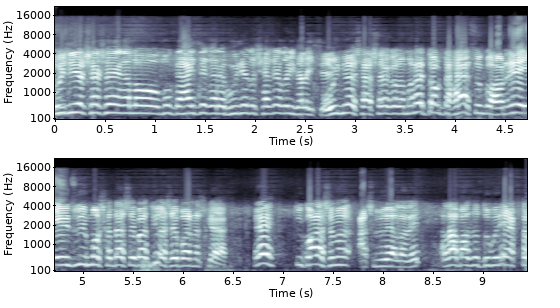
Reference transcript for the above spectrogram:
ভুইনিয়ে শেষ হয়ে গেল মুখ গাইছে করে ভুইনিয়ে তো শেষ করে ফেলাইছে। ভই নিয়ে শেষ হয়ে গেল মানে তোর দেখা আসছো কখন। এই এই যদি মোর সাথে আসে বা তুই আসে বানাস কে? এ তুই করার সময় আসলু এলা রে এলা বাজে তুমি একটা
